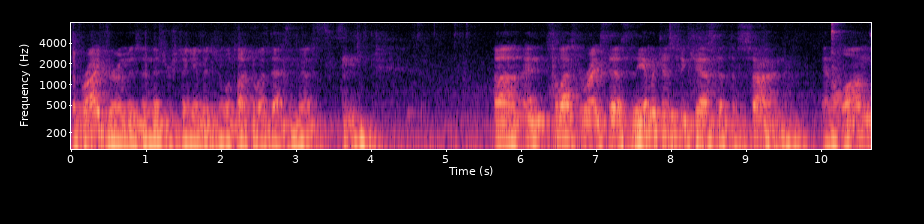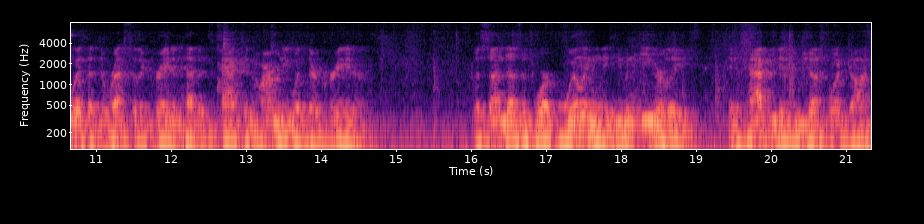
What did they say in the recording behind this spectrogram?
the bridegroom is an interesting image, and we'll talk about that in a minute. Uh, and Saleska writes this The images suggest that the sun, and along with it the rest of the created heavens, act in harmony with their creator. The sun does its work willingly, even eagerly. It is happy to do just what God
